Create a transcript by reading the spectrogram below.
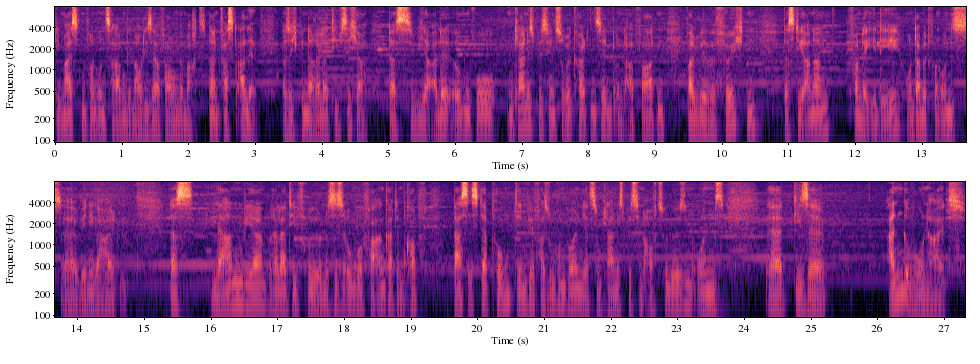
die meisten von uns haben genau diese Erfahrung gemacht. Nein, fast alle. Also ich bin da relativ sicher, dass wir alle irgendwo ein kleines bisschen zurückhaltend sind und abwarten, weil wir befürchten, dass die anderen von der Idee und damit von uns äh, weniger halten. Das lernen wir relativ früh und es ist irgendwo verankert im Kopf. Das ist der Punkt, den wir versuchen wollen, jetzt ein kleines bisschen aufzulösen und äh, diese Angewohnheit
